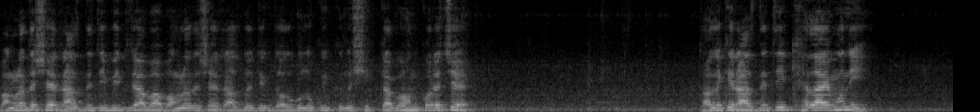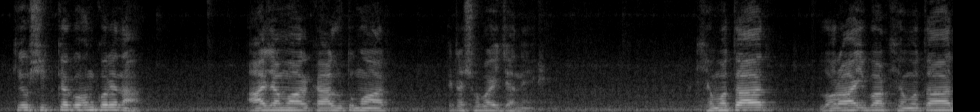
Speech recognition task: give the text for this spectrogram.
বাংলাদেশের রাজনীতিবিদরা বা বাংলাদেশের রাজনৈতিক দলগুলো কি কোনো শিক্ষা গ্রহণ করেছে? তাহলে কি রাজনীতি খেলা এমনই? কেউ শিক্ষা গ্রহণ করে না? আজ আমার, কাল তোমার, এটা সবাই জানে। ক্ষমতার লড়াই বা ক্ষমতার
